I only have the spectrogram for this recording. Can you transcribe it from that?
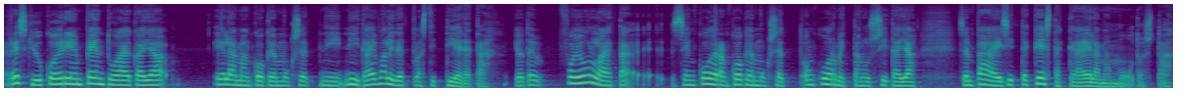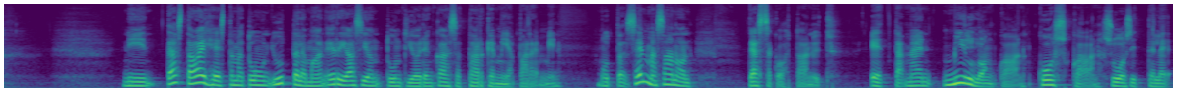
Rescue-koirien pentuaika ja elämänkokemukset, niin niitä ei valitettavasti tiedetä, joten voi olla, että sen koiran kokemukset on kuormittanut sitä ja sen pää ei sitten kestäkään elämänmuutosta. Niin tästä aiheesta mä tuun juttelemaan eri asiantuntijoiden kanssa tarkemmin ja paremmin. Mutta sen mä sanon tässä kohtaa nyt, että mä en milloinkaan koskaan suosittele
